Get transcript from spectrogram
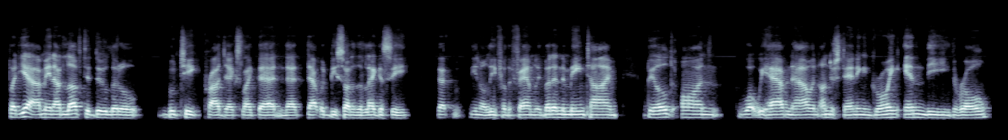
But yeah, I mean, I'd love to do little boutique projects like that. And that that would be sort of the legacy that you know leave for the family but in the meantime build on what we have now and understanding and growing in the the role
